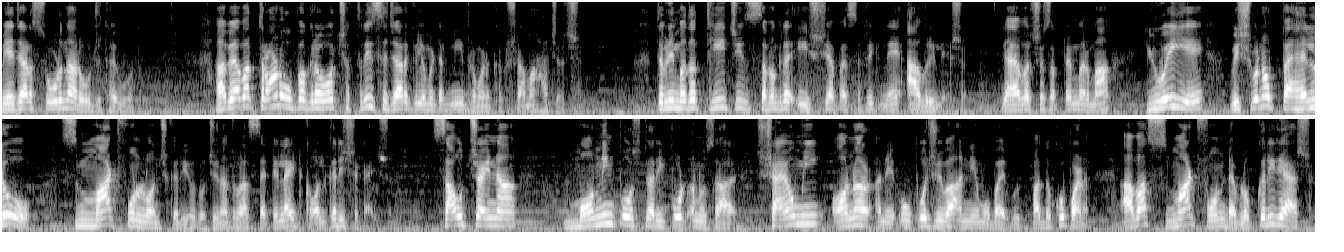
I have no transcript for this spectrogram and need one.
બે હજાર સોળના રોજ થયું હતું. હવે આવા ત્રણ ઉપગ્રહો છત્રીસ હજાર કિલોમીટરની ભ્રમણ કક્ષામાં હાજર છે. તેમની મદદથી ચીન સમગ્ર એશિયા પેસિફિકને આવરી લેશે ગયા વર્ષે સપ્ટેમ્બરમાં યુએઈએ વિશ્વનો પહેલો સ્માર્ટફોન લોન્ચ કર્યો હતો, જેના દ્વારા સેટેલાઇટ કોલ કરી શકાય છે. સાઉથ ચાઇના મોર્નિંગ પોસ્ટના રિપોર્ટ અનુસાર શાયોમી, ઓનર અને ઓપ્પો જેવા અન્ય મોબાઈલ ઉત્પાદકો પણ આવા સ્માર્ટફોન ડેવલપ કરી રહ્યા છે.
